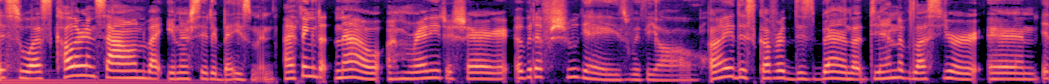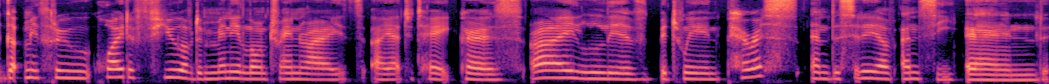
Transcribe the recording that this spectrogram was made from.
This was Color and Sound by Inner City Basement. I think that now I'm ready to share a bit of shoegaze with y'all. I discovered this band at the end of last year and it got me through quite a few of the many long train rides I had to take because I live between Paris and the city of Annecy and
